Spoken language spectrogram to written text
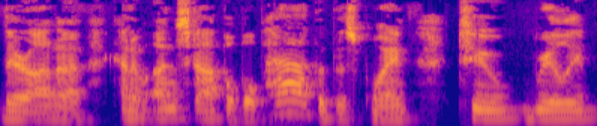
they're on a kind of unstoppable path at this point to really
